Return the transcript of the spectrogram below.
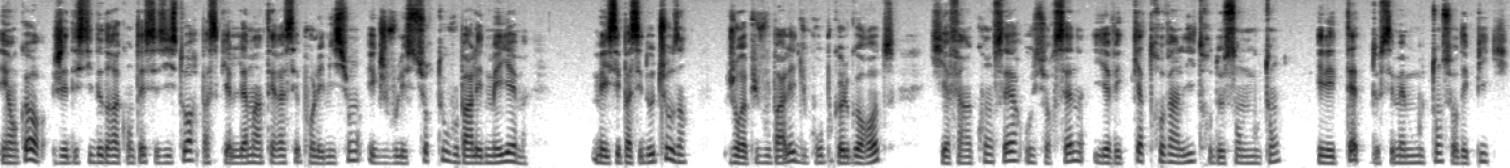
Et encore, j'ai décidé de raconter ces histoires parce qu'elles m'intéressaient pour l'émission et que je voulais surtout vous parler de Mayhem. Mais il s'est passé d'autres choses. Hein. J'aurais pu vous parler du groupe Golgoroth qui a fait un concert où sur scène il y avait 80 litres de sang de mouton les têtes de ces mêmes moutons sur des pics.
